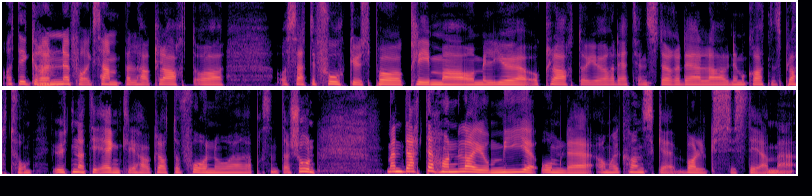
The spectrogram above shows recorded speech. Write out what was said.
At De Grønne mm. eksempel har klart å, å, sette fokus på klima og miljø, og klart å gjøre det til en større del av demokratenes plattform, uten at de egentlig har klart å få noe representasjon. Men dette handler jo mye om det amerikanske valgsystemet,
